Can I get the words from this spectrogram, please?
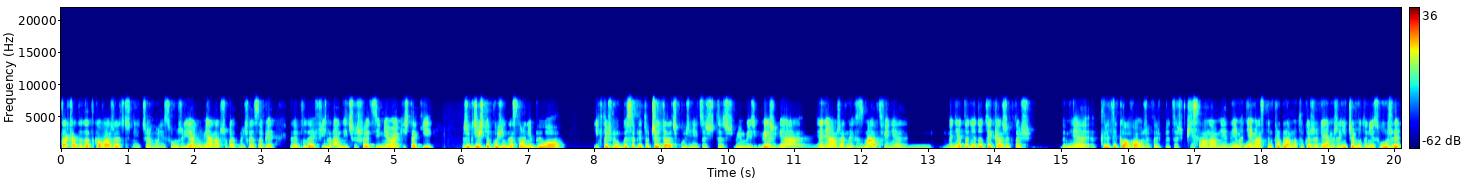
taka dodatkowa rzecz niczemu nie służy. Jakbym ja na przykład myślę sobie, gdybym tutaj w Finlandii czy Szwecji miał jakiś taki, że gdzieś to później na stronie było i ktoś mógłby sobie to czytać, później coś, coś mi mówić. Wiesz, ja, ja nie mam żadnych zmartwień. Ja, mnie to nie dotyka, że ktoś by mnie krytykował, że ktoś by coś pisał na mnie. Nie ma, nie ma z tym problemu, tylko że wiem, że niczemu to nie służy,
